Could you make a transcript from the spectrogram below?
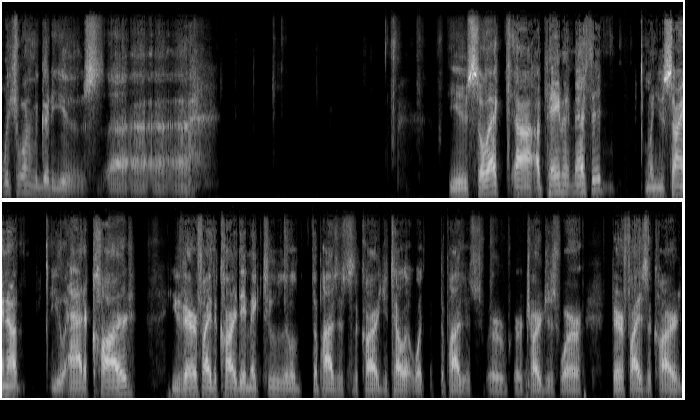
which one are we going to use? Uh, uh, uh, uh, you select uh, a payment method. When you sign up, you add a card. You verify the card. They make two little deposits to the card. You tell it what deposits or, or charges were. Verifies the card,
